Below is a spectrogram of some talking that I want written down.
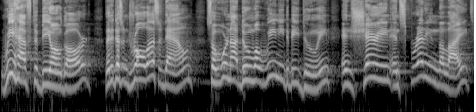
we have to be on guard that it doesn't draw us down so we're not doing what we need to be doing and sharing and spreading the light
